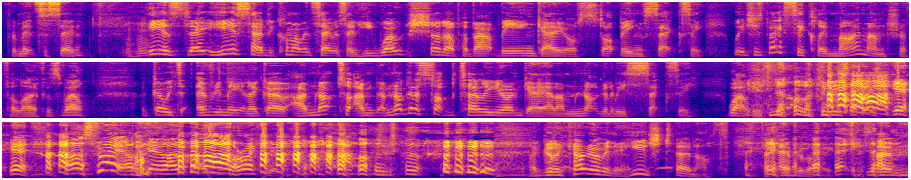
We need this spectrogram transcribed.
from It's a Sin, he has he has said, come out with a statement saying he won't shut up about being gay or stop being sexy, which is basically my mantra for life as well. I go into every meeting I go, I'm not, t- I'm, I'm not going to stop telling you I'm gay, and I'm not going to be sexy. Well, No, but to be sexy- yeah, yeah, that's right. Okay, that, that's more accurate. I'm going to carry on in a huge turn off for everybody. um,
